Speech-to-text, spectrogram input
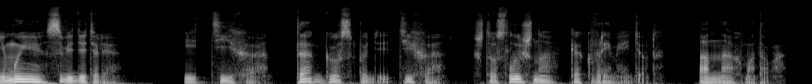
Немые свидетели. И тихо, так, Господи, тихо, что слышно, как время идет. Анна Ахматова.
